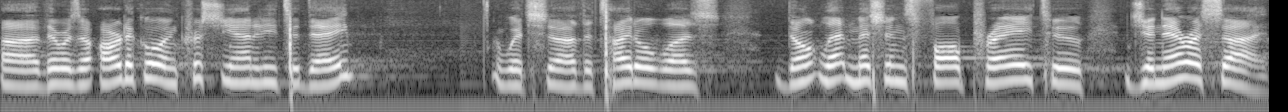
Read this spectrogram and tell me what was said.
there was an article in Christianity Today, which the title was "Don't Let Missions Fall Prey to Genericide."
